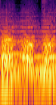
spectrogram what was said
Thank you.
